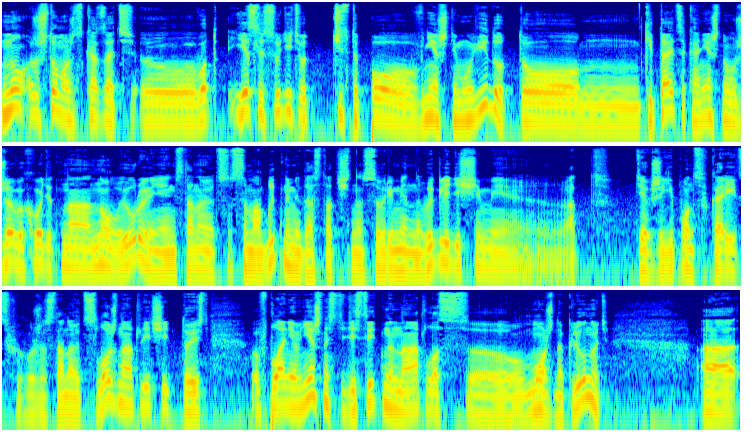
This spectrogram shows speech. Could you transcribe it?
Ну, что можно сказать? Э, вот если судить вот чисто по внешнему виду, то китайцы, конечно, уже выходят на новый уровень. Они становятся самобытными, достаточно современно выглядящими. От тех же японцев, корейцев их уже становится сложно отличить. То есть в плане внешности действительно на Атлас э, можно клюнуть. А,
